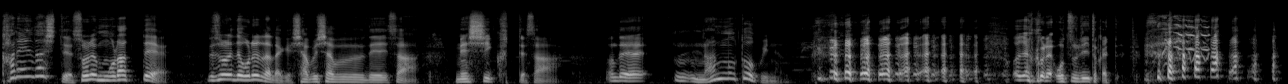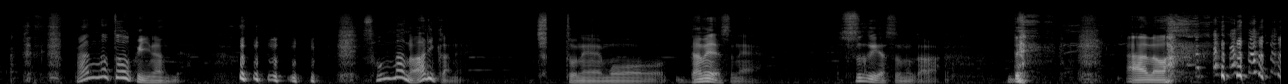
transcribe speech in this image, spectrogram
金出してそれもらってでそれで俺らだけしゃぶしゃぶでさ飯食ってさほんでん何のトークになる？あじゃあこれお釣りとか言って。何のトークになるんだよ。そんなのありかね？ちょっとねもうダメですね。すぐ休むから。であの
